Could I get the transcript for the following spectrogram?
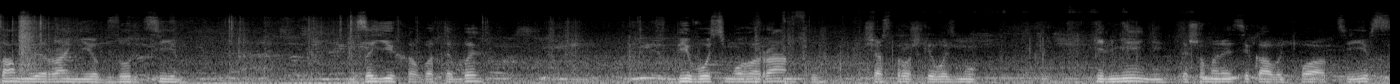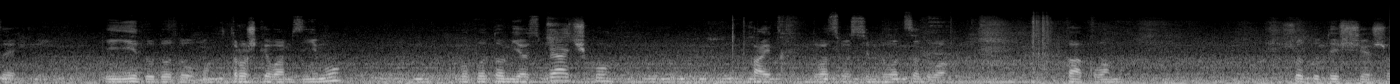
Самий ранній обзор цін. Заїхав в АТБ пів восьмого ранку. Зараз трошки візьму пельмені, те, що мене цікавить по акції, і все. І їду додому. Трошки вам зніму, бо потім я спячку. Хайк 2822. Как вам? Що тут іще? Що?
